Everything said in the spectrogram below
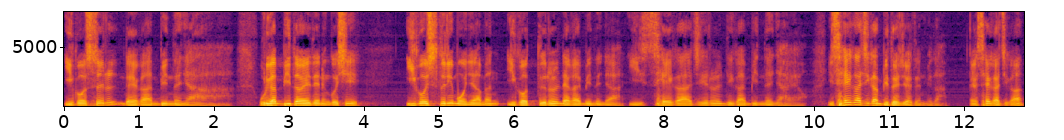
이것을 내가 믿느냐. 우리가 믿어야 되는 것이 이것들이 뭐냐면 이것들을 내가 믿느냐. 이 세 가지를 네가 믿느냐예요. 이 세 가지가 믿어져야 됩니다. 네, 세 가지가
